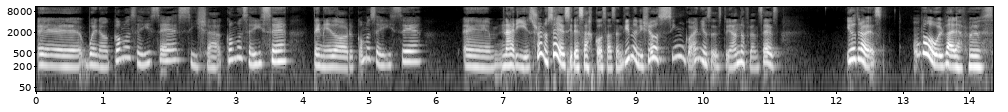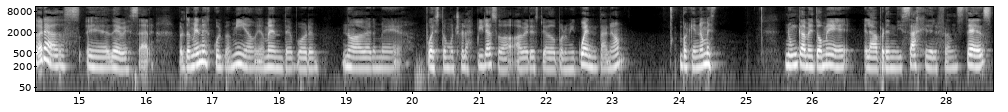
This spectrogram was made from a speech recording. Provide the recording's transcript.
eh, bueno, ¿cómo se dice silla? ¿Cómo se dice tenedor? ¿Cómo se dice eh, nariz. Yo no sé decir esas cosas, ¿entienden? Y llevo cinco años estudiando francés. Y otra vez, un poco culpa de las profesoras eh, debe ser, pero también es culpa mía, obviamente, por no haberme puesto mucho las pilas o haber estudiado por mi cuenta, ¿no? Porque no me nunca me tomé el aprendizaje del francés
